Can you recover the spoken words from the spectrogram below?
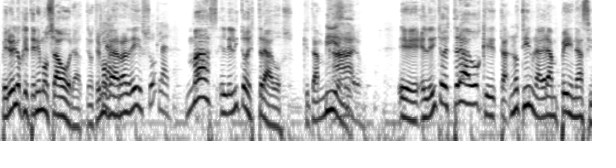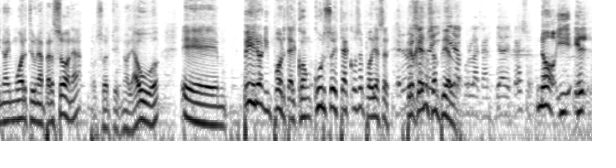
Pero es lo que tenemos ahora, nos tenemos que agarrar de eso, Claro. más el delito de estragos, que también... Claro. Eh, el delito de estragos, que no tiene una gran pena si no hay muerte de una persona, por suerte no la hubo, eh, pero no importa, el concurso de estas cosas podría ser. Pero Pero, no se queremos reitera ampliarlo. por la cantidad de casos. No, y el-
